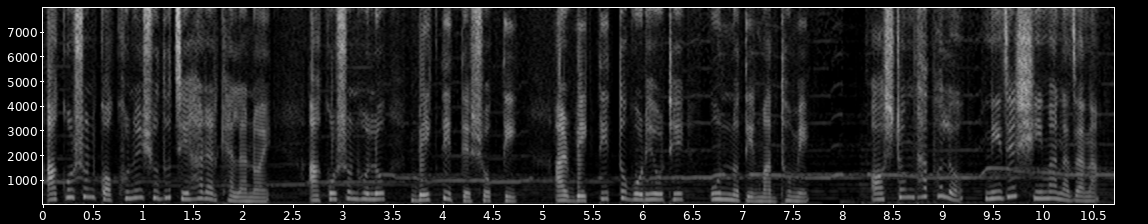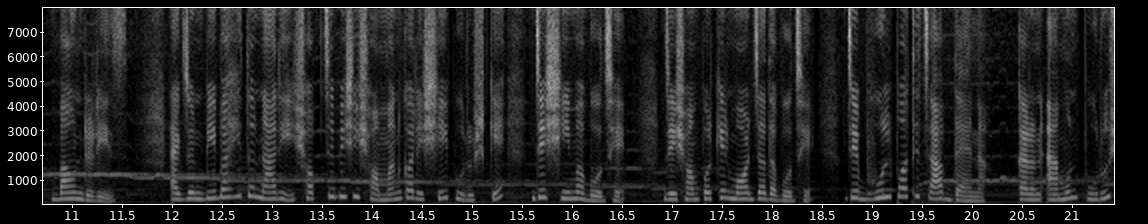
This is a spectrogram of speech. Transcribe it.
আকর্ষণ কখনোই শুধু চেহারার খেলা নয়, আকর্ষণ হল ব্যক্তিত্বের শক্তি, আর ব্যক্তিত্ব গড়ে ওঠে উন্নতির মাধ্যমে। অষ্টম ধাপ হল নিজের সীমানা জানা বাউন্ডারিজ একজন বিবাহিত নারী সবচেয়ে বেশি সম্মান করে সেই পুরুষকে যে সীমা বোঝে, যে সম্পর্কের মর্যাদা বোঝে, যে ভুল পথে চাপ দেয় না। কারণ এমন পুরুষ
